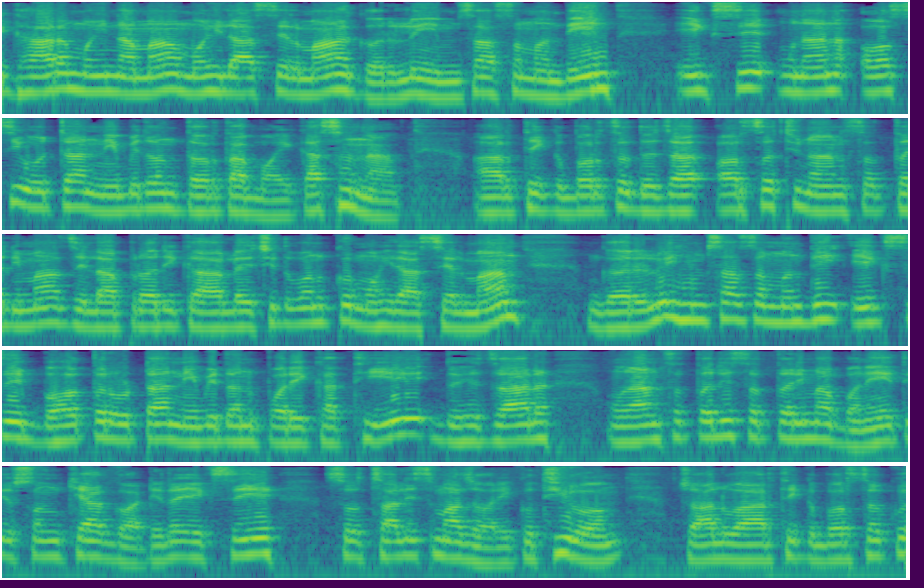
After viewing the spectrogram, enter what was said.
एघार महिनामा महिला सेलमा घरेलु हिंसा सम्बन्धी एक सय उना अस्सीवटा निवेदन दर्ता भएका छन्। आर्थिक वर्ष दुई हजार अडसठी उनासत्तरीमा जिल्ला प्रहरी कार्यालय चितवनको महिला सेलमा घरेलु हिंसा सम्बन्धी एक सय बहत्तरवटा निवेदन परेका थिए। दुई हजार उनासत्तरी सत्तरीमा भने त्यो संख्या घटेर एक सय सत्तालिसमा झरेको थियो। चालु आर्थिक वर्षको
